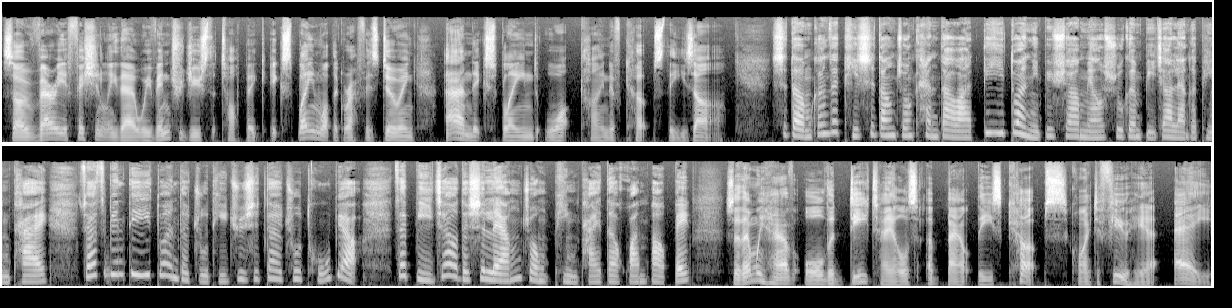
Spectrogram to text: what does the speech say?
So, very efficiently, there we've introduced the topic, explained what the graph is doing, and explained what kind of cups these are. 是的，我们刚在提示当中看到啊，第一段你必须要描述跟比较两个品牌，所以它这边第一段的主题句是带出图表，在比较的是两种品牌的环保杯。So then we have all the details about these cups, quite a few here. A.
